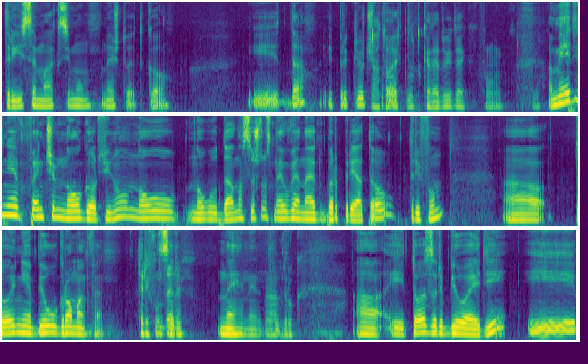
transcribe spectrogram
30 максимум, нещо е такова. И да, и приключи А то проект. откъде дойде? Какво? Ами един е фенче много готино, много, много отдавна. Всъщност неговия най-добър приятел, Трифун, а, той ни е бил огромен фен. Трифун Заради- Денев. Не, не, А, друг. друг. А, и той е заребил Еди и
